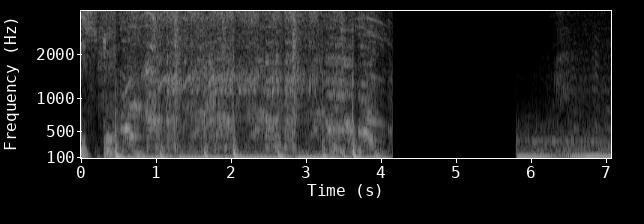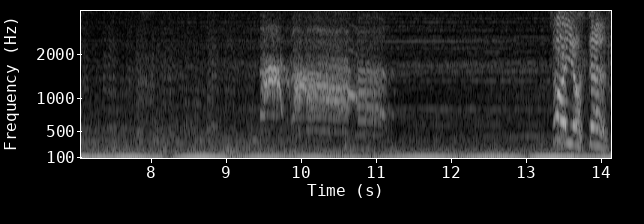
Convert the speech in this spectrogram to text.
Cristo. Show yourself!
